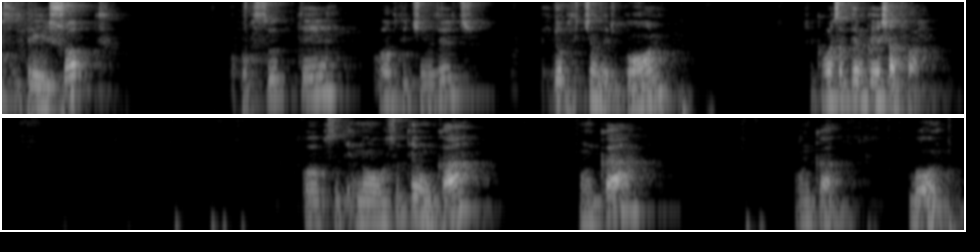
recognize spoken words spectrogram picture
838, 800, 850, deci 850, bun. Și acum o să vedem că e șarfa. 800, 900, un K, un K, un K. Bun.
